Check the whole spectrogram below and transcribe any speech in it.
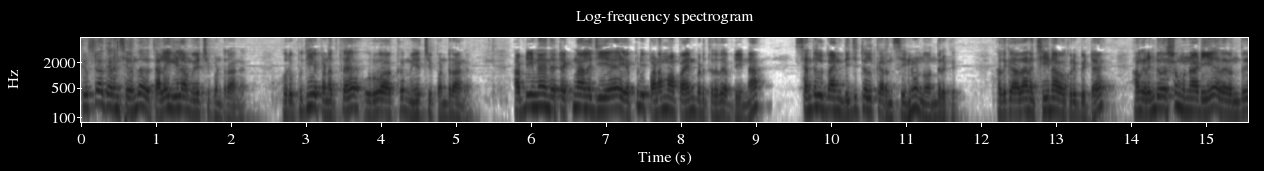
கிரிப்டோ கரன்சி வந்து அதை தலைகீழாக முயற்சி பண்ணுறாங்க ஒரு புதிய பணத்தை உருவாக்க முயற்சி பண்ணுறாங்க அப்படின்னா இந்த டெக்னாலஜியை எப்படி பணமாக பயன்படுத்துறது அப்படின்னா சென்ட்ரல் பேங்க் டிஜிட்டல் கரன்சின்னு ஒன்று வந்திருக்கு. அதுக்காக தான் நான் சீனாவை குறிப்பிட்டேன். அவங்க ரெண்டு வருஷம் முன்னாடியே அதை வந்து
